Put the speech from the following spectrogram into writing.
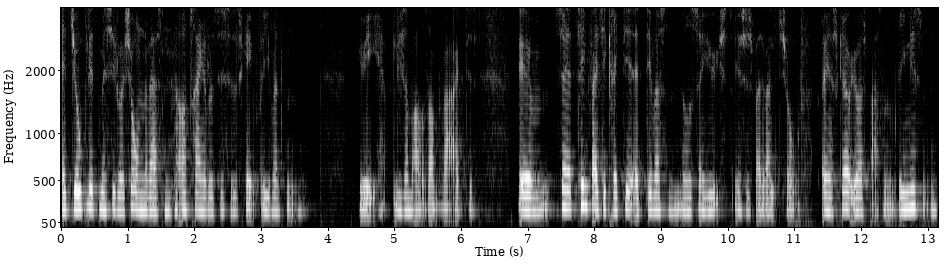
at joke lidt med situationen og være sådan, åh, trænger du til selskab, fordi man sådan, I ved, ligesom meget sammen agtigt Øhm, så jeg tænkte faktisk ikke rigtigt, at det var sådan noget seriøst. Jeg synes bare, det var lidt sjovt. Og jeg skrev jo også bare sådan rimelig sådan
